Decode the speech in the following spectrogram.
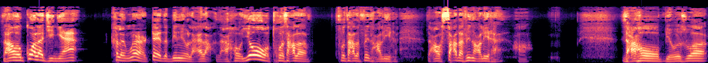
然后过了几年，克伦威尔带着兵又来了，然后又屠杀了，屠杀的非常厉害，然后杀的非常厉害啊。然后比如说，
